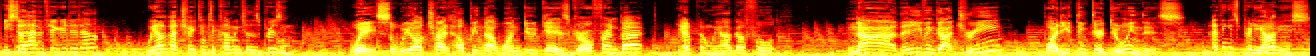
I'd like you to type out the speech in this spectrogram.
You still haven't figured it out? We all got tricked into coming to this prison. Wait, so we all tried helping that one dude get his girlfriend back? Yep, and we all got fooled. Nah, they even got Dream? Why do you think they're doing this? I think it's pretty obvious.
